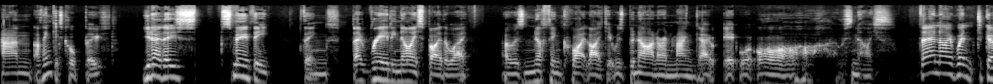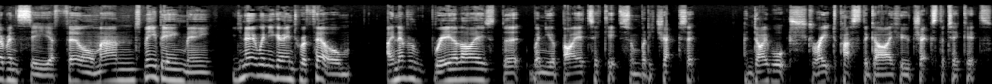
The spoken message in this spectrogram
and I think it's called Boost. You know those smoothie things. They're really nice, by the way. There was nothing quite like it. It was banana and mango. It was, oh, it was nice. Then I went to go and see a film, and me being me, you know when you go into a film, I never realised that when you buy a ticket, somebody checks it. And I walked straight past the guy who checks the tickets.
